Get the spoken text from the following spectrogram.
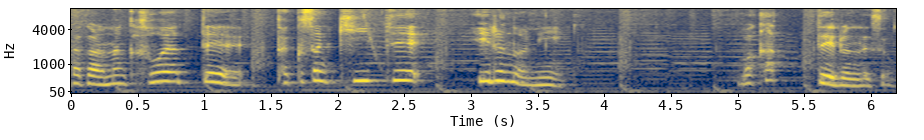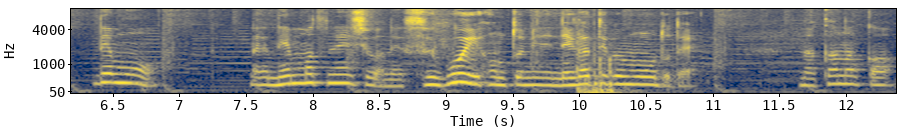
だからなんかそうやってたくさん聞いているのに分かっているんですよ。でもなんか年末年始はねすごい本当にねネガティブモードでなかなか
